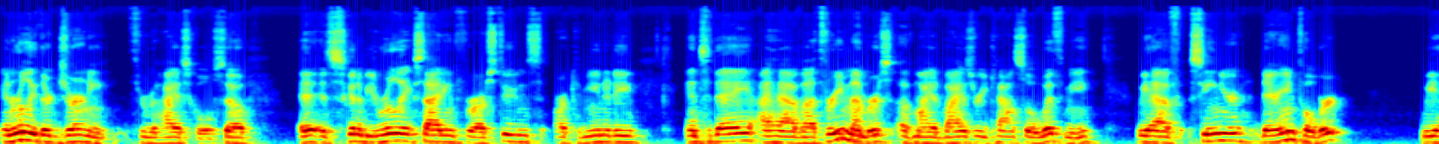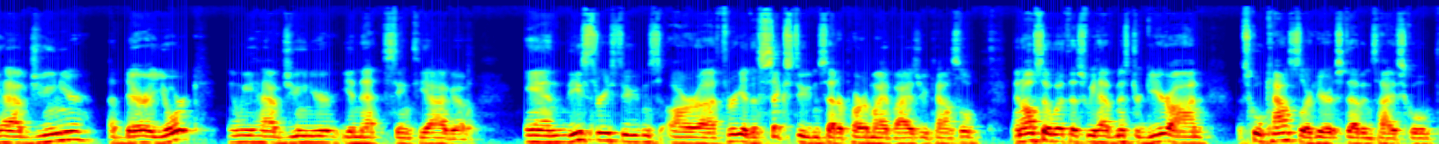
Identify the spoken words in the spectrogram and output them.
and really their journey through high school. So it's going to be really exciting for our students, our community. And today I have uh, three members of my advisory council with me. We have senior Darian Tolbert, we have junior Adara York, and we have junior Yannette Santiago. And these three students are uh, three of the six students that are part of my advisory council. And also with us, we have Mr. Giron, the school counselor here at Stebbins High School.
